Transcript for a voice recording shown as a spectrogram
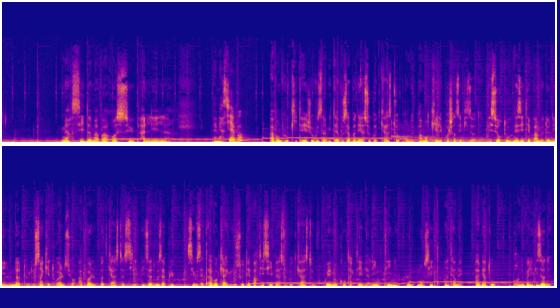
Merci de m'avoir reçu à Lille. Bah, merci à vous. Avant de vous quitter, je vous invite à vous abonner à ce podcast pour ne pas manquer les prochains épisodes. Et surtout, n'hésitez pas à me donner une note de 5 étoiles sur Apple Podcast si l'épisode vous a plu. Si vous êtes avocat et que vous souhaitez participer à ce podcast, vous pouvez me contacter via LinkedIn ou mon site internet. A bientôt pour un nouvel épisode.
